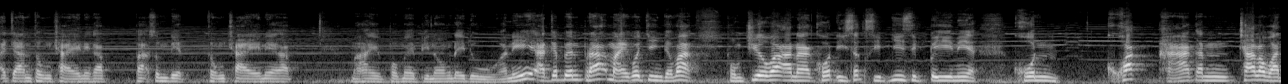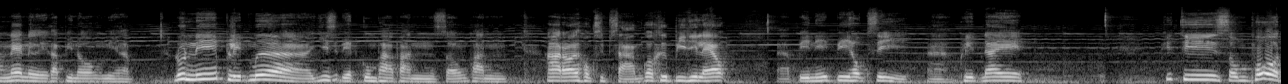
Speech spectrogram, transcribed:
อาจารย์ธงชัยนะครับ พระสมเด็จธงชัยเนี่ยครับมาให้พ่อแม่พี่น้องได้ดู อันนี้อาจจะเป็นพระใหม่ก็จริง แต่ว่าผมเชื่อว่าอนาคตอีกสัก 10 20 ปีเนี่ยคนควักหากันชาละวันแน่เลยครับพี่น้องเนี่ยครับรุ่นนี้ผลิตเมื่อ 21 กุมภาพันธ์ 2563 ก็คือปีที่แล้ว ปีนี้ปี 64อ่ผลิตใน พิธีสมโพธ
